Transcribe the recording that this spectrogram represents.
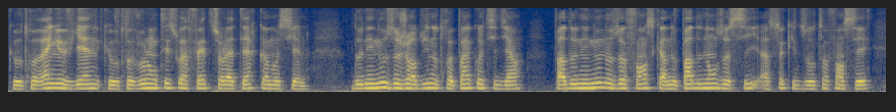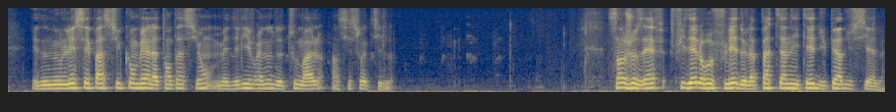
que votre règne vienne, que votre volonté soit faite sur la terre comme au ciel. Donnez-nous aujourd'hui notre pain quotidien. Pardonnez-nous nos offenses, car nous pardonnons aussi à ceux qui nous ont offensés. Et ne nous laissez pas succomber à la tentation, mais délivrez-nous de tout mal, ainsi soit-il. Saint Joseph, fidèle reflet de la paternité du Père du ciel.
